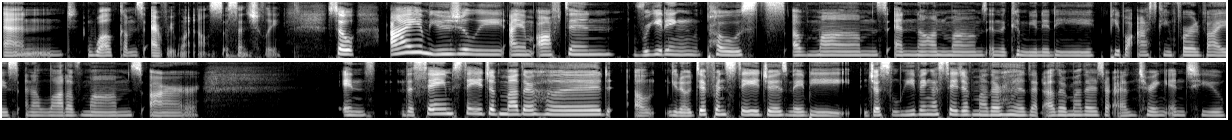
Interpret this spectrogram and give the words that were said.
and welcomes everyone else essentially. So I am usually, I am often reading posts of moms and non moms in the community, people asking for advice, and a lot of moms are in the same stage of motherhood, uh, you know, different stages, maybe just leaving a stage of motherhood that other mothers are entering into.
